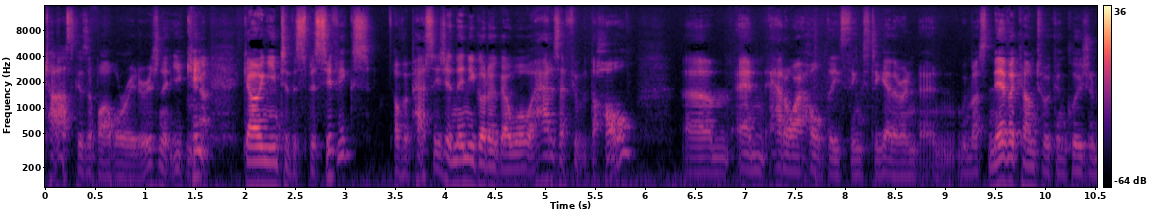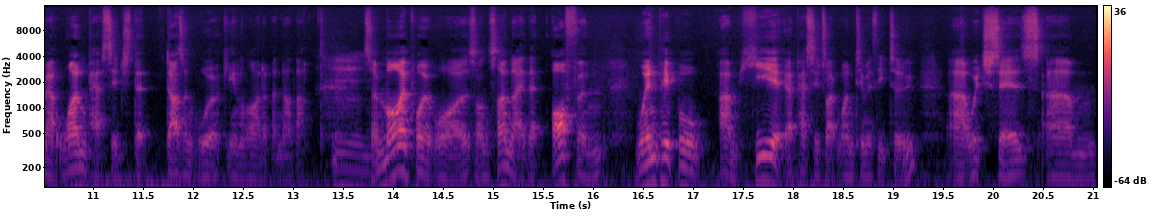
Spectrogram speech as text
task as a Bible reader, isn't it? You keep Yeah. going into the specifics of a passage, and then you've got to go, well, how does that fit with the whole? Um, and how do I hold these things together? And, and we must never come to a conclusion about one passage that doesn't work in light of another. So my point was on Sunday that often when people um, hear a passage like 1 Timothy 2, uh, which says um,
